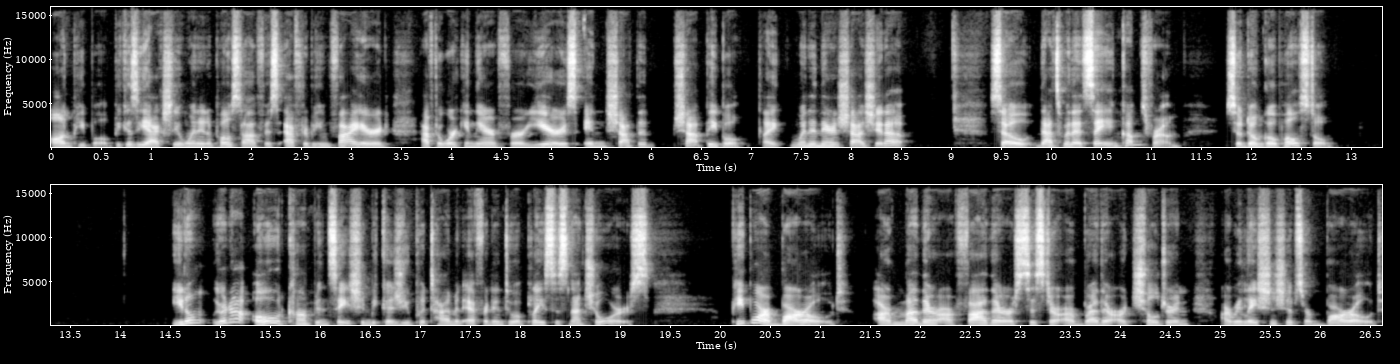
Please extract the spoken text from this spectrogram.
on people because he actually went in a post office after being fired after working there for years and shot the shot people like went in there and shot shit up so that's where that saying comes from. So don't go postal. You don't you're not owed compensation because you put time and effort into a place that's not yours. People are borrowed. Our mother, our father, our sister, our brother, our children, our relationships are borrowed.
